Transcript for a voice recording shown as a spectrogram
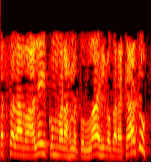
السلام علیکم ورحمۃ اللہ وبرکاتہ۔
